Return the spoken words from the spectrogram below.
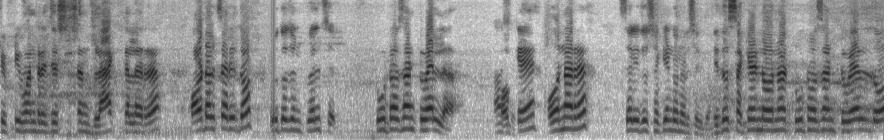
fifty one registration black colour model sir ಇದು two thousand twelve sir two thousand twelve okay owner sir ಇದು ಸೆಕೆಂಡ್ ಓನರ್ ಸರ್ ಇದು. ಸೆಕೆಂಡ್ ಓನರ್ ಟೂ ತೌಸಂಡ್ ಟ್ವೆಲ್ದು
